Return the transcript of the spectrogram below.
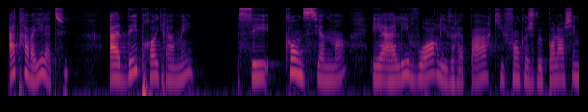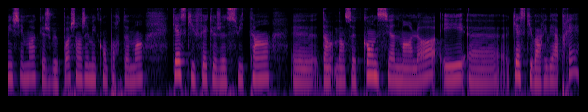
à travailler là-dessus, à déprogrammer ces conditionnements et à aller voir les vraies peurs qui font que je ne veux pas lâcher mes schémas, que je ne veux pas changer mes comportements, qu'est-ce qui fait que je suis tant euh, dans, ce conditionnement-là et euh, qu'est-ce qui va arriver après.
